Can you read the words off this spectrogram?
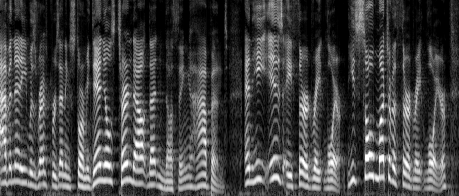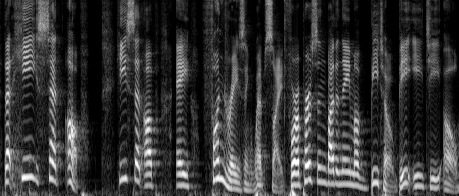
Avenatti was representing Stormy Daniels. Turned out that nothing happened. And he is a third rate lawyer. He's so much of a third rate lawyer that he set up he set up a fundraising website for a person by the name of Beto, B E T O.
